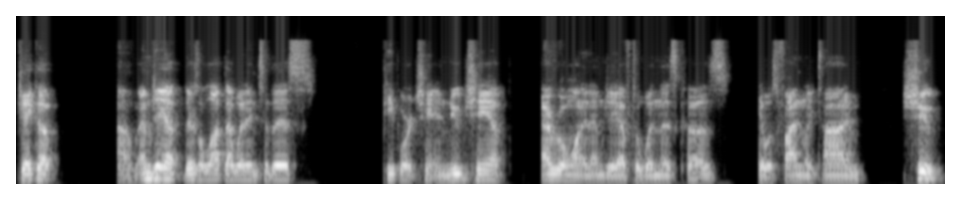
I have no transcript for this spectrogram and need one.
Jacob, um, MJF, there's a lot that went into this. People are chanting new champ. Everyone wanted MJF to win this because it was finally time. Shoot,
